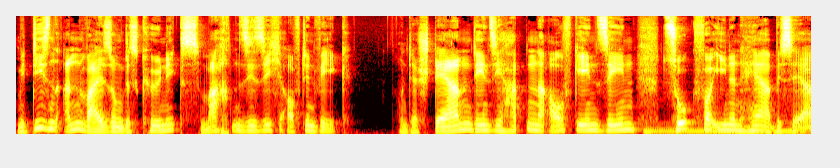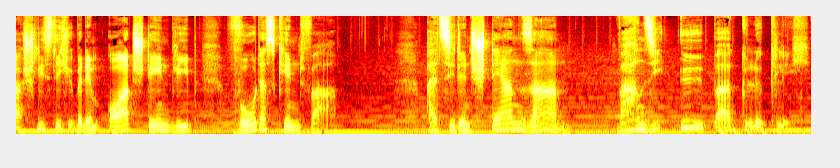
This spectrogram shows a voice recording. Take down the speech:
Mit diesen Anweisungen des Königs machten sie sich auf den Weg. Und der Stern, den sie hatten aufgehen sehen, zog vor ihnen her, bis er schließlich über dem Ort stehen blieb, wo das Kind war. Als sie den Stern sahen, waren sie überglücklich.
